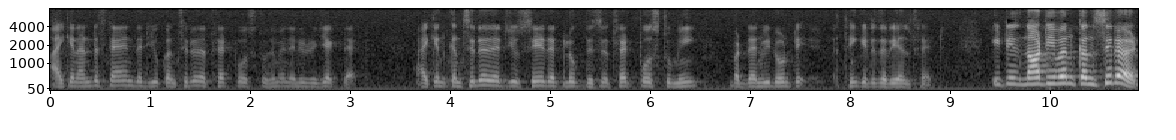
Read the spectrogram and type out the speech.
I can understand that you consider the threat posed to him and then you reject that. I can consider that you say that, look, this is a threat posed to me, but then we don't think it is a real threat. It is not even considered.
